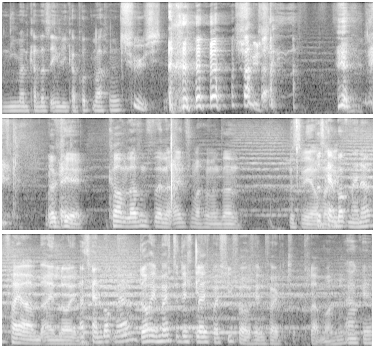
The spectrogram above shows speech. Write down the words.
Niemand kann das irgendwie kaputt machen. Tschüss. Tschüss. okay, komm, lass uns deine Eins machen und dann müssen wir ja du hast keinen Bock mehr, ne? Feierabend einläuten. Hast keinen Bock mehr? Doch, ich möchte dich gleich bei FIFA auf jeden Fall klar machen. Ah, okay.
